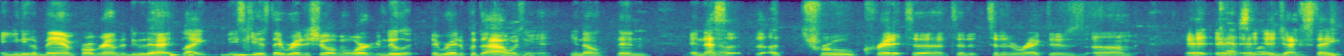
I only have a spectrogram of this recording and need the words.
and you need a mm-hmm. band program to do that, like these mm-hmm. kids, they ready to show up and work and do it. They ready to put the hours in, you know, and and that's a, a true credit to to the to the directors um at, at, at, Jackson State.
